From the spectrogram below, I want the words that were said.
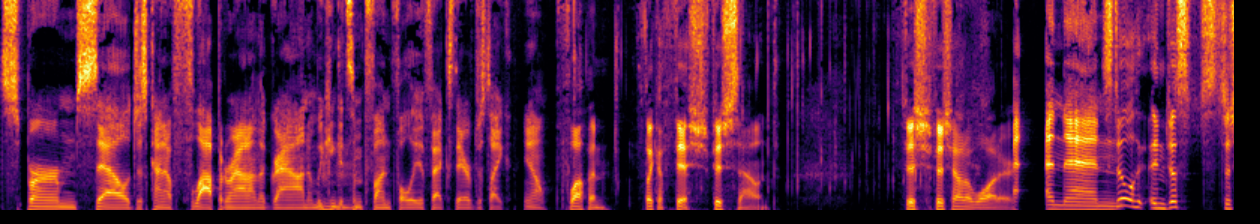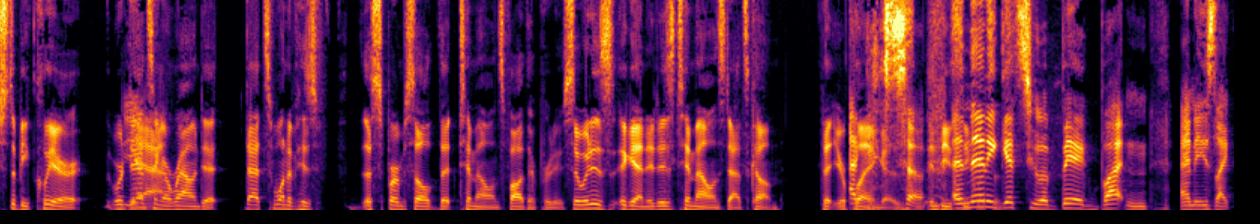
sperm cell just kind of flopping around on the ground, and we can get mm-hmm. some fun foley effects there of just like you know, Flopping It's like a fish. Fish sound. Fish. Fish out of water. and then Still, and just just to be clear, we're Yeah. dancing around it. That's one of his the sperm cell that Tim Allen's father produced. So it is again, it is Tim Allen's dad's cum that you're playing as so. in these and then he gets to a big button and he's like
